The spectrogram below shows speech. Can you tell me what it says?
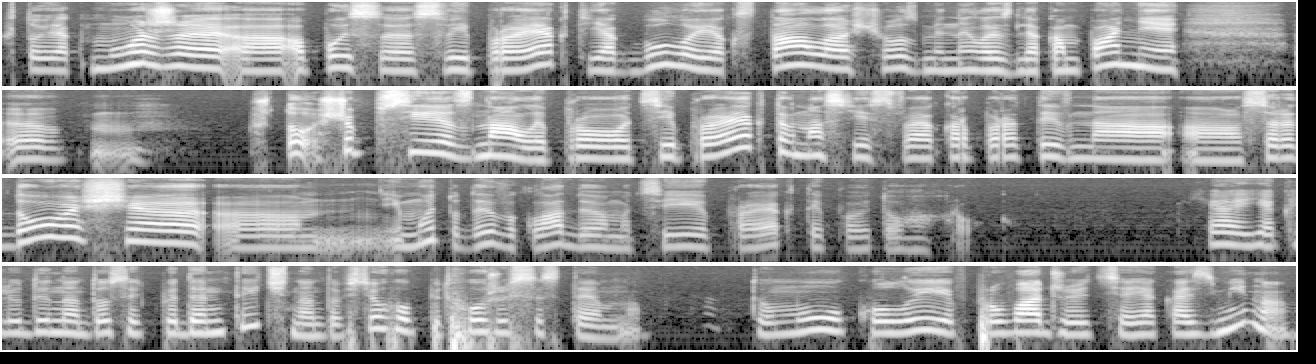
Хто як може, описує свій проект, як було, як стало, що змінилось для компанії. Що, щоб всі знали про ці проекти, у нас є своє корпоративне середовище, е, і ми туди викладуємо ці проекти по ітогах року. Я, як людина досить педантична, до всього підходжу системно. Тому, коли впроваджується якась зміна,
